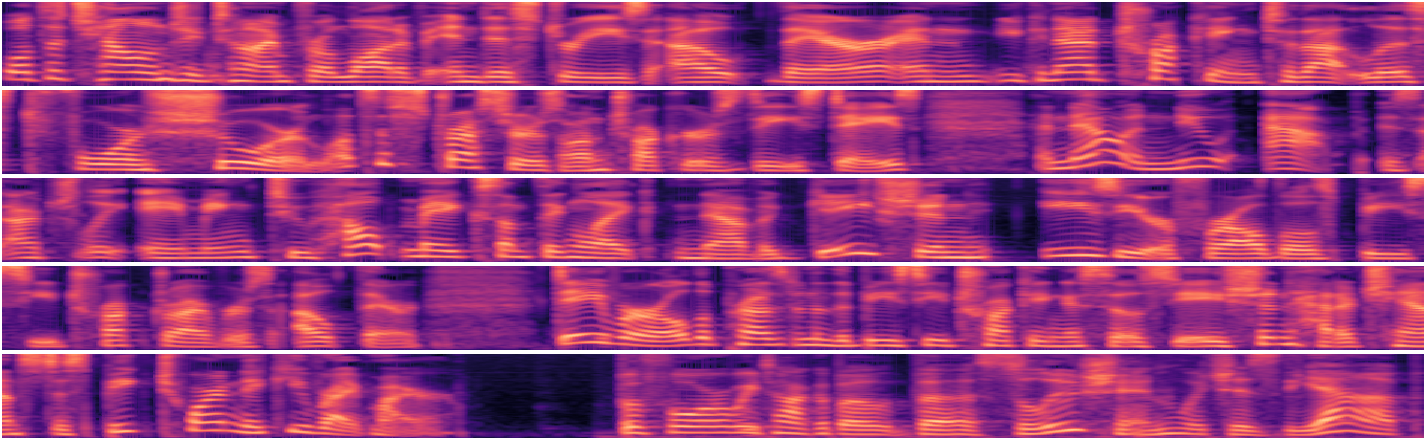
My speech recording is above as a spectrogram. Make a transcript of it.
Well, it's a challenging time for a lot of industries out there, and you can add trucking to that list for sure. Lots of stressors on truckers these days. And now a new app is actually aiming to help make something like navigation easier for all those BC truck drivers out there. Dave Earle, the president of the BC Trucking Association, had a chance to speak to our Nikki Reitmeyer. Before we talk about the solution, which is the app,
